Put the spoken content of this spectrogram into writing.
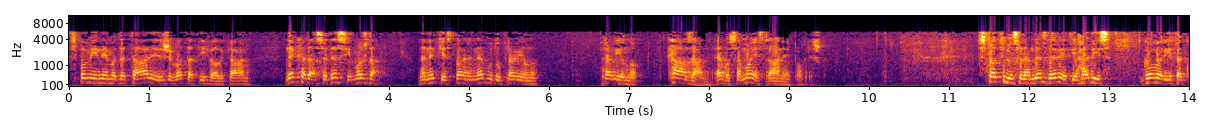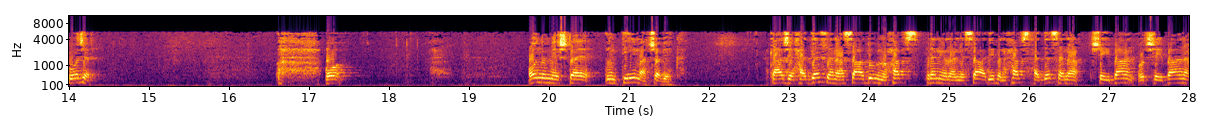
spominjemo detalje života tih velikana. Nekada se desi možda da neke stvari ne budu pravilno, pravilno kazane. Evo, sa moje strane je pogreška. 179. hadis govori također o onome što je intima čovjeka. Kaže hadesena Sa'd ibn Hafs, prenio nam je Sa'd ibn Hafs, hadesena Šejban od Šejbana,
